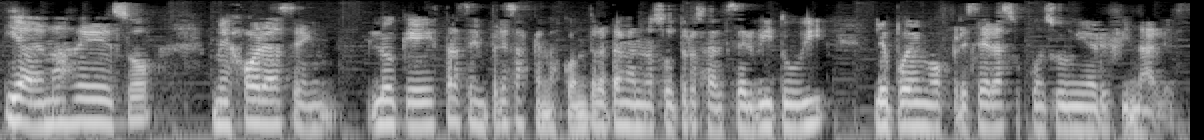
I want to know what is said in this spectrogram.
y además de eso, mejoras en lo que estas empresas que nos contratan a nosotros al ser B2B le pueden ofrecer a sus consumidores finales.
